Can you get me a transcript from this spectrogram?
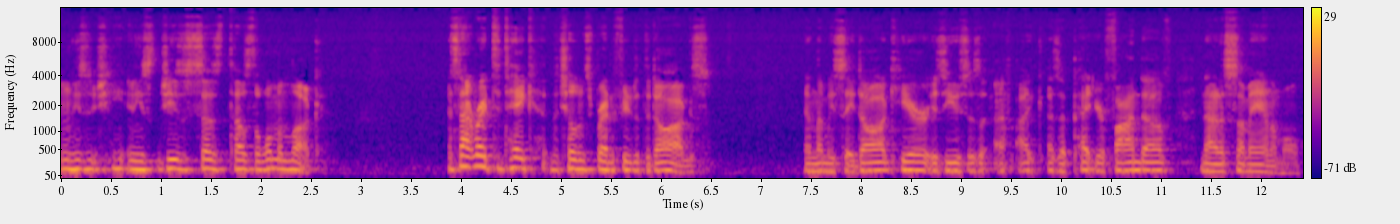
And, he's, she, and he's, Jesus says, tells the woman, look, it's not right to take the children's bread and feed it to the dogs. And let me say, dog here is used as a, as a pet you're fond of, not as some animal.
